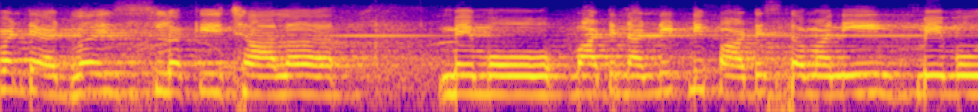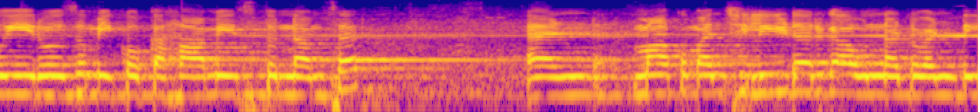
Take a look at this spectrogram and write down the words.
వంటి అడ్వైస్లకి చాలా మేము వాటిని అన్నిటినీ పాటిస్తామని మేము ఈరోజు మీకు ఒక హామీ ఇస్తున్నాం సార్ అండ్ మాకు మంచి లీడర్గా ఉన్నటువంటి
